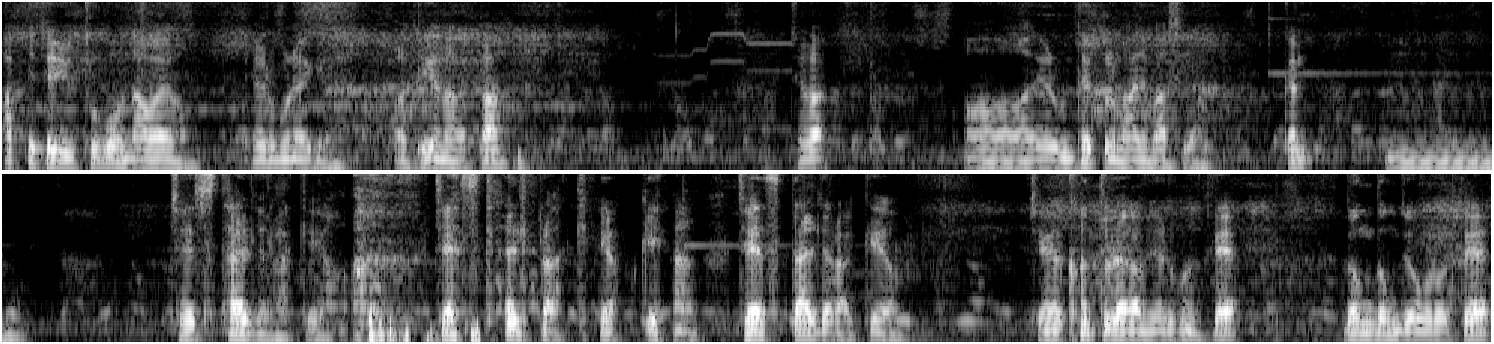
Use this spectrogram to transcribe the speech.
앞에 제 유튜브 나와요. 여러분에게 어떻게 나왔다? 제가 어, 여러분 댓글 많이 봤어요. 그러니까 음, 제 스타일대로 할게요. 제 스타일대로 할게요. 그냥 제 스타일대로 할게요. 제가 컨트롤해가면 여러분께 능동적으로 때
